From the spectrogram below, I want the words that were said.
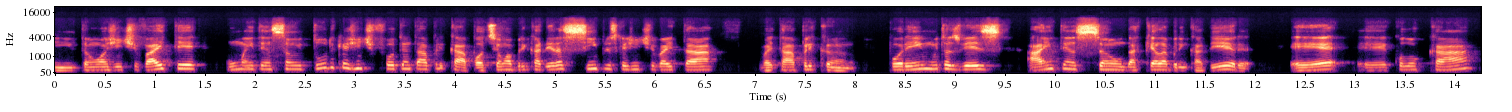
Então, a gente vai ter uma intenção em tudo que a gente for tentar aplicar. Pode ser uma brincadeira simples que a gente vai estar tá, vai tá aplicando. Porém, muitas vezes, a intenção daquela brincadeira é, é colocar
